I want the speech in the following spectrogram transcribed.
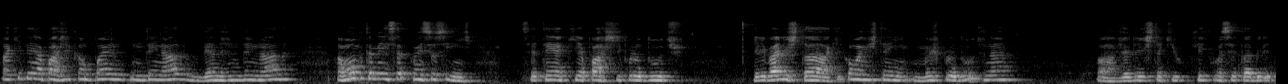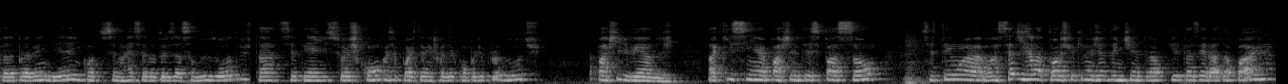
Aqui tem a parte de campanha, não tem nada, vendas não tem nada. Mas vamos também conhecer o seguinte, você tem aqui a parte de produtos, ele vai listar, aqui como a gente tem meus produtos, né? Ó, já lista aqui o que, que você está habilitado para vender, enquanto você não recebe autorização dos outros, tá? Você tem as suas compras, você pode também fazer compra de produtos. A parte de vendas, aqui sim é a parte de antecipação, você tem uma, uma série de relatórios que aqui não adianta a gente entrar porque está zerada a página.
